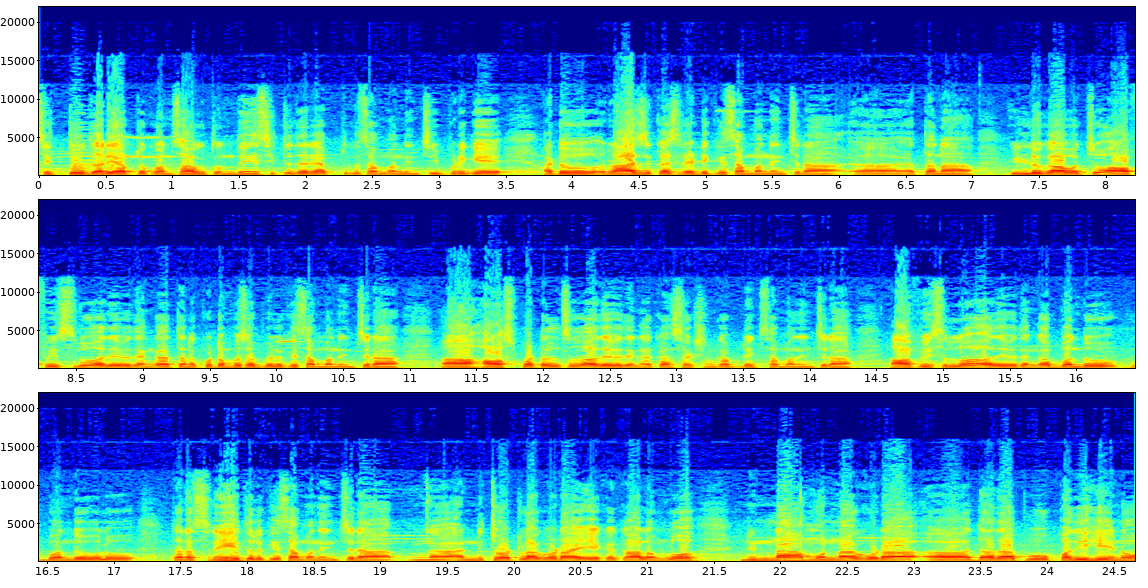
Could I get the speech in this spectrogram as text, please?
సిట్టు దర్యాప్తు కొనసాగుతుంది. సిట్టు దర్యాప్తుకు సంబంధించి ఇప్పటికే అటు రాజు కసిరెడ్డికి సంబంధించిన తన ఇల్లు కావచ్చు ఆఫీసులు అదేవిధంగా తన కుటుంబ సభ్యులకి సంబంధించిన హాస్పిటల్స్ అదేవిధంగా కన్స్ట్రక్షన్ కంపెనీకి సంబంధించిన ఆఫీసుల్లో అదేవిధంగా బంధువు బంధువులు తన స్నేహితులకి సంబంధించిన అన్ని చోట్ల కూడా ఏకకాలంలో నిన్న మొన్న కూడా దాదాపు పదిహేను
